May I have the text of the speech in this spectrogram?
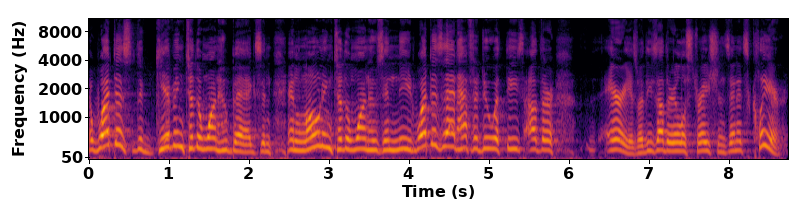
And what does the giving to the one who begs and, and loaning to the one who's in need, what does that have to do with these other areas or these other illustrations? And it's clear.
